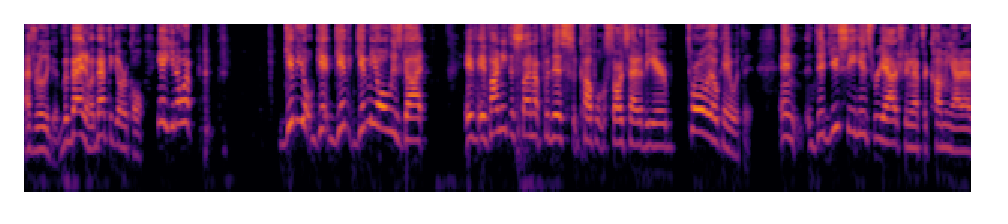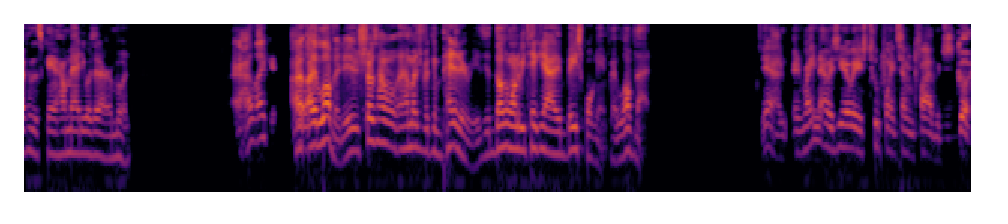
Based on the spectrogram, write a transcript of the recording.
that's really good. But anyway, back to Gerrit Cole. Yeah, you know what? Give you give give give me all he's got. If if I need to sign up for this a couple starts out of the year, totally okay with it. And did you see his reaction after coming out after this game? How mad he was at Aaron Boone. I like it. I, I, I love it. It shows how how much of a competitor he is. He doesn't want to be taken out of baseball games. I love that. Yeah, and right now his ERA is two point seven five, which is good.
